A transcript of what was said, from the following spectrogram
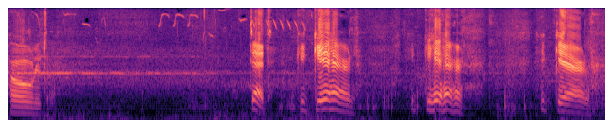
Hold. Dead. Good girl. Good girl. Good girl.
